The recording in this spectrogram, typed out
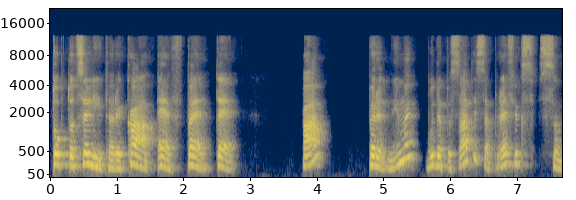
Тобто це літери К, Ф, П, Т, К, перед ними буде писатися префікс «с».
